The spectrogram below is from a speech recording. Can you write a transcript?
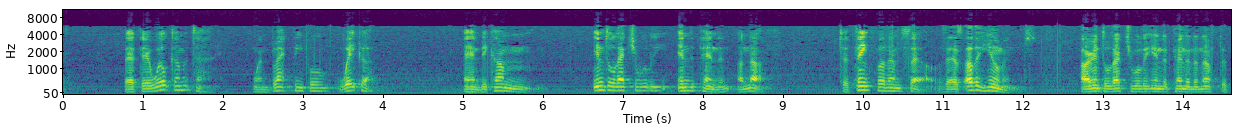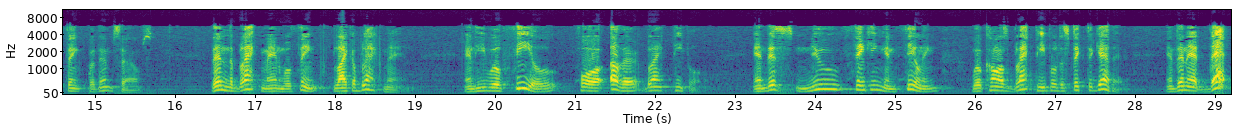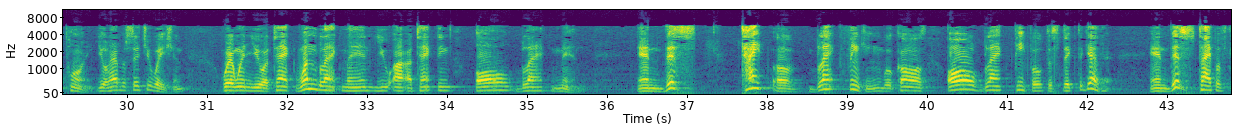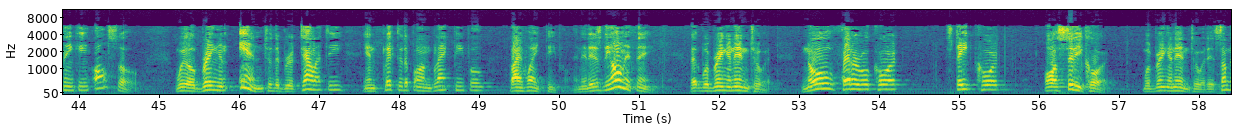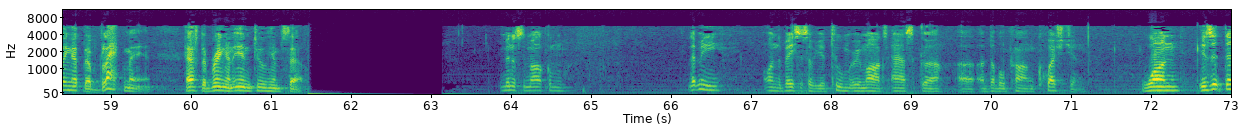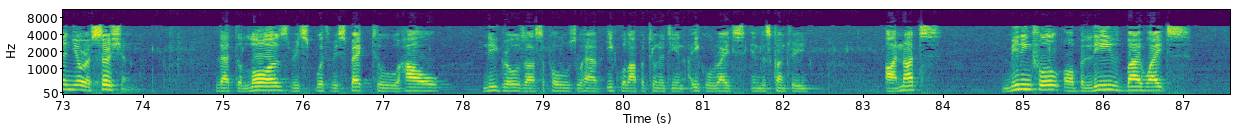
that there will come a time when black people wake up and become intellectually independent enough to think for themselves, as other humans are intellectually independent enough to think for themselves, then the black man will think like a black man, and he will feel for other black people. And this new thinking and feeling will cause black people to stick together. And then at that point, you'll have a situation where when you attack one black man, you are attacking all black men. And this type of black thinking will cause all black people to stick together. And this type of thinking also will bring an end to the brutality inflicted upon black people by white people. And it is the only thing that will bring an end to it. No federal court, state court, or city court will bring an end to it. It's something that the black man has to bring an end to himself. Minister Malcolm, let me, on the basis of your two remarks, ask uh, a, a double-pronged question. One, is it then your assertion that the laws res with respect to how Negroes are supposed to have equal opportunity and equal rights in this country are not meaningful or believed by whites?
